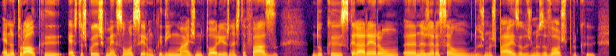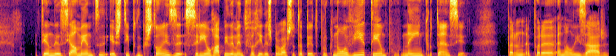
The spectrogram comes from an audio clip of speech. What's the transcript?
é natural que estas coisas começam a ser um bocadinho mais notórias nesta fase do que se calhar eram uh, na geração dos meus pais ou dos meus avós, porque tendencialmente este tipo de questões eh, seriam rapidamente varridas para baixo do tapete porque não havia tempo nem importância para, para analisar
